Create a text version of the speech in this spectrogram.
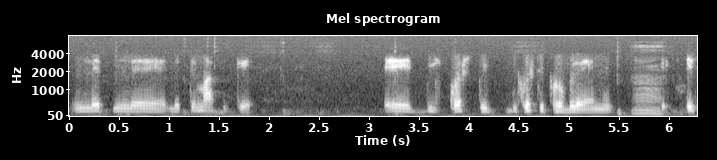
le, le, le tematiche eh, di, questi, di, questi, problemi mm. e,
